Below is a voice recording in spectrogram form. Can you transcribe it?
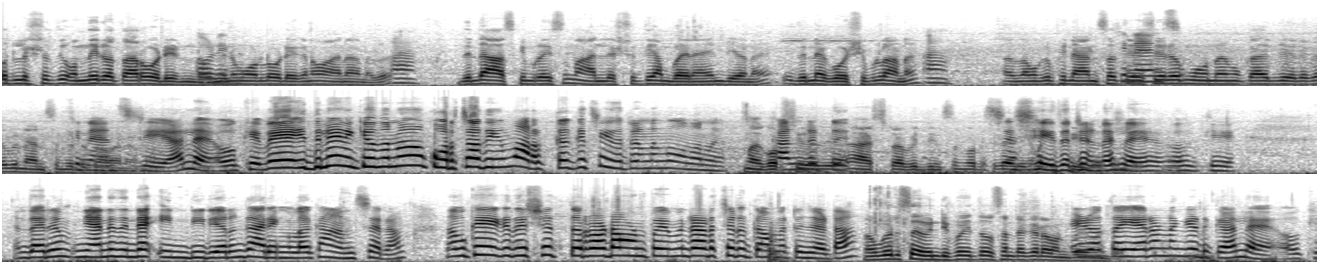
ഒരു ലക്ഷത്തി ഒന്ന് ഇരുപത്തി ആറ് ഓടിയിട്ടുണ്ട് ഒന്നിന് മുകളിൽ ഓടിയേക്കണ വാഹനമാണിത് ഇതിന്റെ ആസ്കിംഗ് പ്രൈസ് നാല് ലക്ഷത്തി അമ്പതിനായിരം രൂപയാണ്. ഇത് നെഗോഷ്യബിൾ ആണ്. നമുക്ക് ഫിനാൻസ് അത്യാവശ്യം ഒരു മൂന്നേ മുക്കാൽ രൂപയൊക്കെ ഫിനാൻസ് ഫിനാൻസ് ചെയ്യാം അല്ലേ? ഓക്കെ ഇതിൽ എനിക്ക് തോന്നുന്നു കുറച്ചധികം വർക്കൊക്കെ ചെയ്തിട്ടുണ്ടെന്ന് തോന്നുന്നു. കണ്ടിട്ട്. ആസ്ട്രാ കുറച്ച് ചെയ്തിട്ടുണ്ടല്ലേ ഓക്കെ എന്തായാലും ഞാൻ ഇതിന്റെ ഇന്റീരിയറും കാര്യങ്ങളൊക്കെ കാണിച്ചു തരാം. നമുക്ക് ഏകദേശം എത്ര ഡൗൺ പേയ്മെന്റ് അടച്ചെടുക്കാൻ പറ്റും ചേട്ടാ? ഫൈവ് തൗസൻഡ് ഒക്കെ ഡൗൺ എഴുപത്തയ്യായിരം ഉണ്ടെങ്കിൽ എടുക്കാം അല്ലേ? ഓക്കെ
